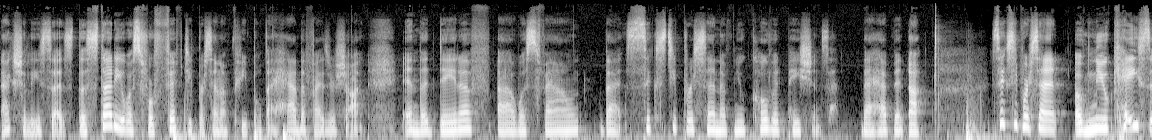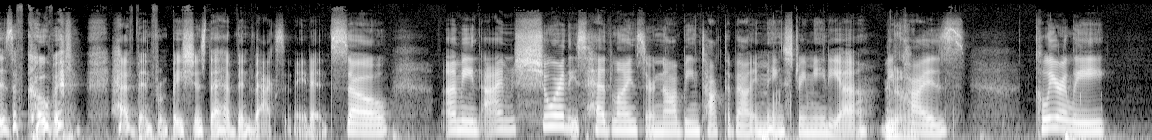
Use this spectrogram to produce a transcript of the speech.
actually says the study was for 50% of people that had the Pfizer shot. And the data uh, was found that 60% of new COVID patients that have been, uh, 60% of new cases of COVID have been from patients that have been vaccinated. So, I mean, I'm sure these headlines are not being talked about in mainstream media No. because clearly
